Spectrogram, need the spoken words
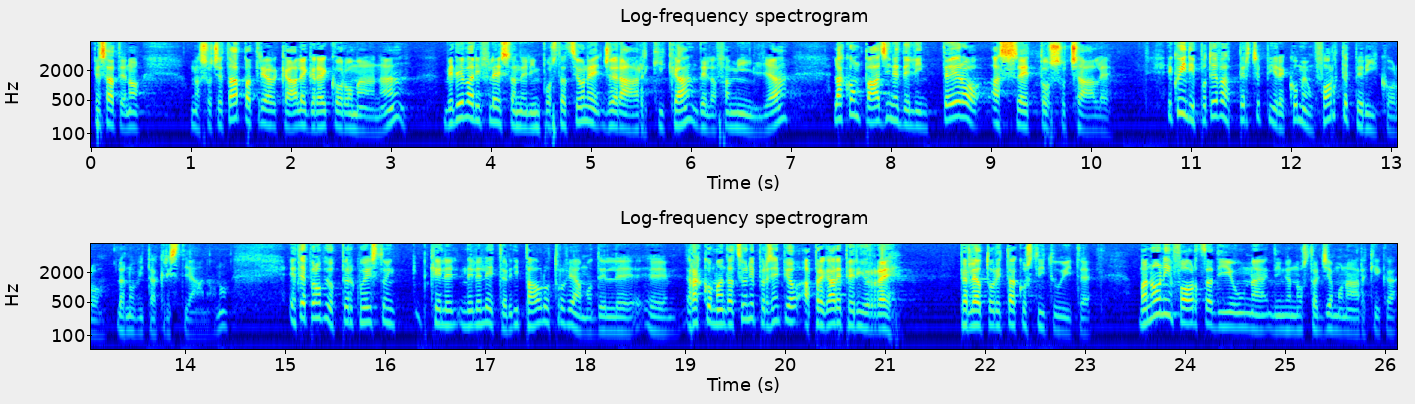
Pensate, no? Una società patriarcale greco-romana vedeva riflessa nell'impostazione gerarchica della famiglia la compagine dell'intero assetto sociale e quindi poteva percepire come un forte pericolo la novità cristiana. No? Ed è proprio per questo che le, nelle lettere di Paolo troviamo delle eh, raccomandazioni, per esempio, a pregare per il re, per le autorità costituite, ma non in forza di una, di una nostalgia monarchica,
